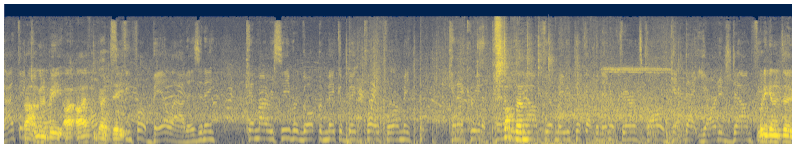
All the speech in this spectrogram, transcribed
I think right, I'm going to be, I, I have to go deep. looking for a bailout, isn't he? Can my receiver go up and make a big play for me? Can I create a penalty Stop him. downfield, maybe pick up an interference call and get that yardage downfield? What are you going to do?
